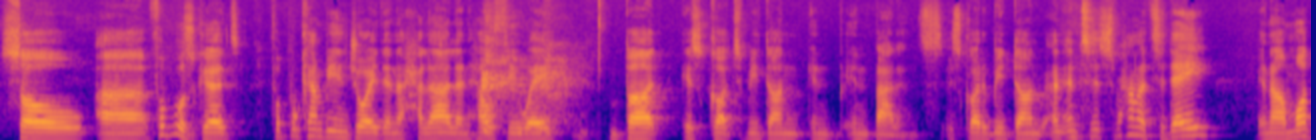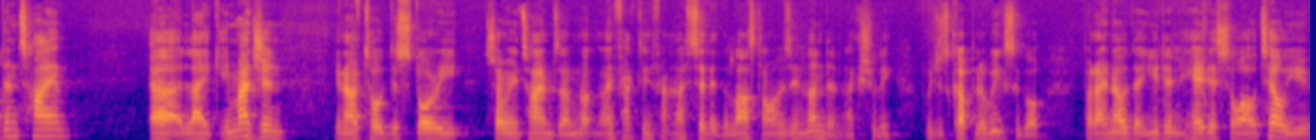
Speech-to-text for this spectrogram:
So uh, football's good. Football can be enjoyed in a halal and healthy way, but it's got to be done in, in balance. It's got to be done. And, and to, subhanAllah, today, in our modern time, uh, like imagine, you know, I've told this story so many times. I'm not, in fact, in fact, I said it the last time I was in London, actually, which is a couple of weeks ago. But I know that you didn't hear this, so I'll tell you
